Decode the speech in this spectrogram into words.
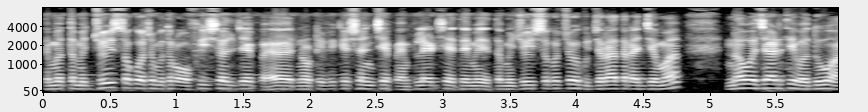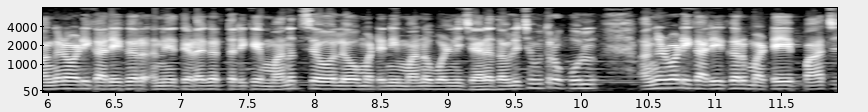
તેમજ તમે જોઈ શકો છો મિત્રો, ઓફિશિયલ જે નોટિફિકેશન છે, પેમ્પલેટ છે, તે તમે જોઈ શકો છો ગુજરાત રાજ્યમાં નવ હજારથી વધુ આંગણવાડી કાર્યકર અને તેડાગર તરીકે માનદ સેવા લેવા માટેની માનવબળની જાહેરાત આવેલી છે મિત્રો. કુલ આંગણવાડી કાર્યકર માટે પાંચ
